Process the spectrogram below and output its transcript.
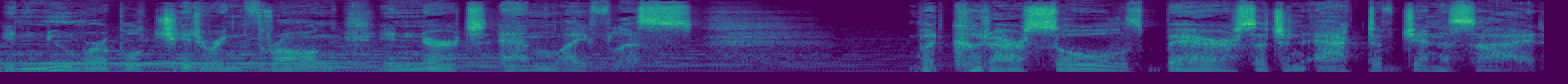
innumerable chittering throng inert and lifeless. But could our souls bear such an act of genocide?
